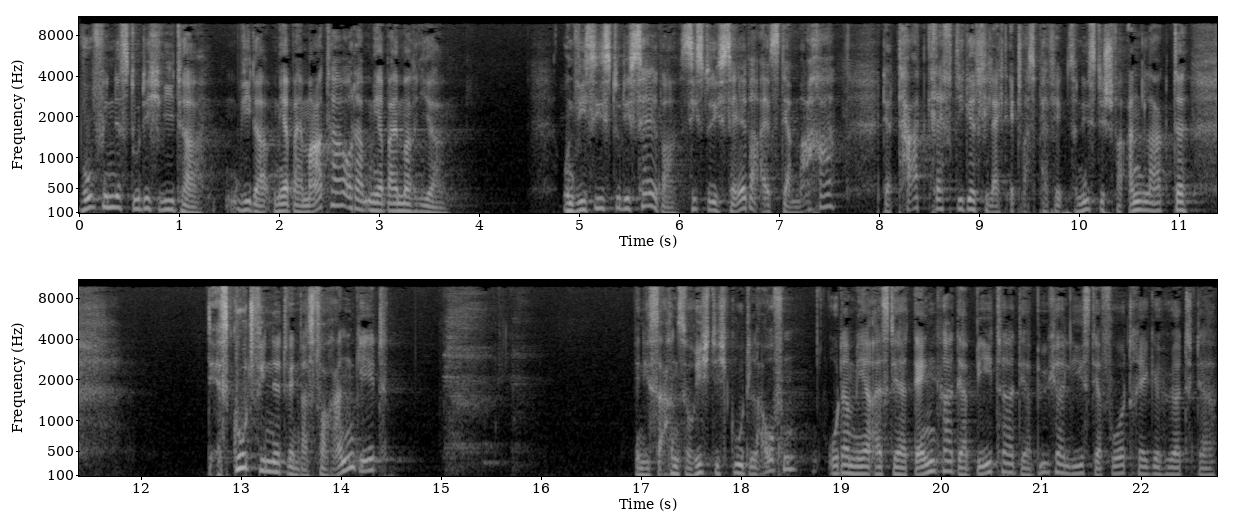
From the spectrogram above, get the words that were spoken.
Wo findest du dich wieder? wieder? Mehr bei Martha oder mehr bei Maria? Und wie siehst du dich selber? Siehst du dich selber als der Macher, der tatkräftige, vielleicht etwas perfektionistisch veranlagte, der es gut findet, wenn was vorangeht, wenn die Sachen so richtig gut laufen? Oder mehr als der Denker, der Beter, der Bücher liest, der Vorträge hört, der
